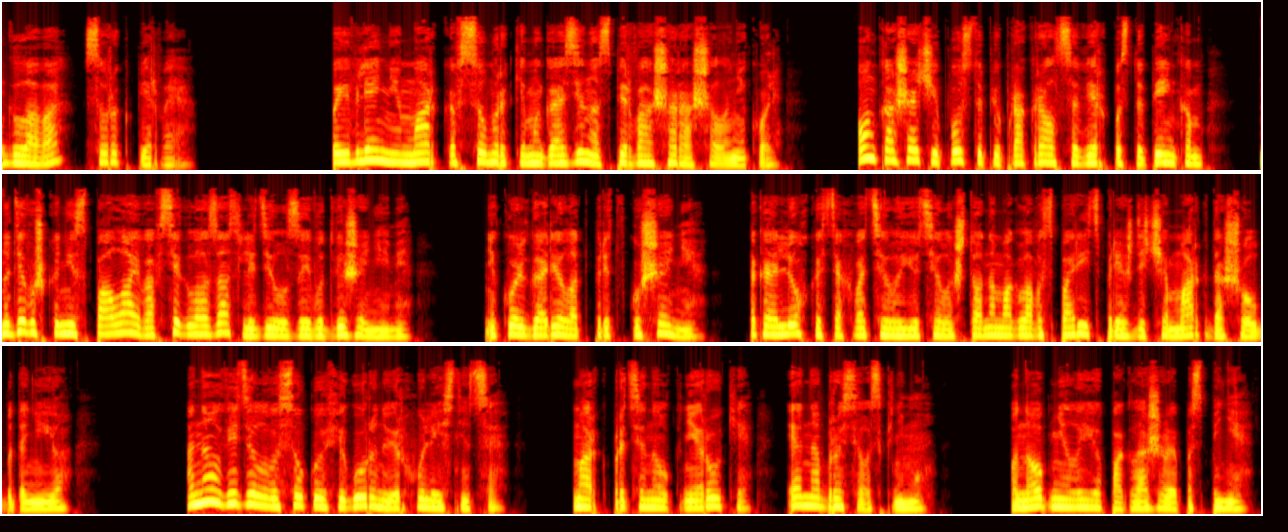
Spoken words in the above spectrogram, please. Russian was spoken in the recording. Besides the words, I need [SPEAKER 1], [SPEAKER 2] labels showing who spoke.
[SPEAKER 1] Глава 41. Появление Марка в сумраке магазина сперва ошарашило Николь. Он кошачьей поступью прокрался вверх по ступенькам, но девушка не спала и во все глаза следила за его движениями. Николь горела от предвкушения. Такая легкость охватила ее тело, что она могла воспарить, прежде чем Марк дошел бы до нее. Она увидела высокую фигуру наверху лестницы. Марк протянул к ней руки, и она бросилась к нему. Он обнял ее, поглаживая по спине.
